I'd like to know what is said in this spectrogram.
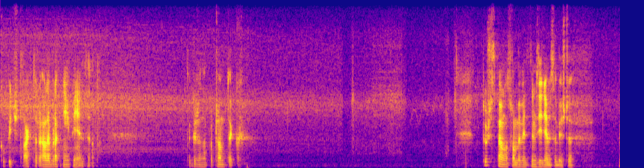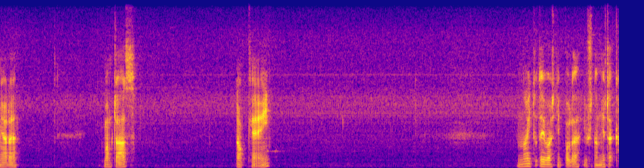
kupić traktor, ale braknie mi pieniędzy na to. Także na początek Tu już jest pełno słomy, więc tym zjedziemy sobie jeszcze w miarę jak mam czas. Okej. No i tutaj właśnie pole już na mnie czeka.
